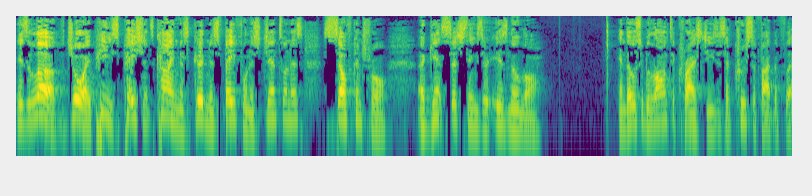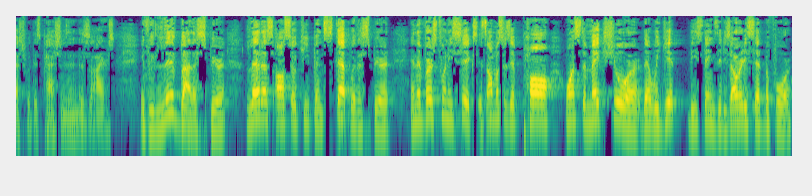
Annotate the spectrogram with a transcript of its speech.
is love, joy, peace, patience, kindness, goodness, faithfulness, gentleness, self control. Against such things there is no law. And those who belong to Christ Jesus have crucified the flesh with its passions and desires. If we live by the Spirit, let us also keep in step with the Spirit. And then verse 26, it's almost as if Paul wants to make sure that we get these things that he's already said before.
